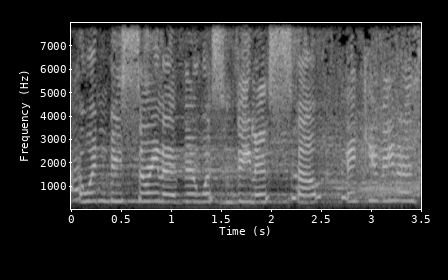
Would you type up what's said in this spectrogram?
I wouldn't be Serena if it wasn't Venus. So thank you, Venus.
